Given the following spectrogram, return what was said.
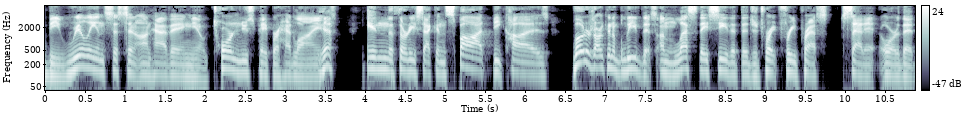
be really insistent on having, you know, torn newspaper headlines yeah. in the 30 second spot because voters aren't going to believe this unless they see that the Detroit Free Press said it or that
